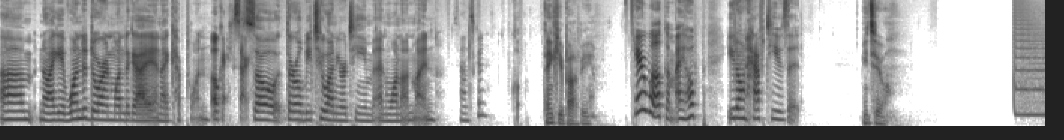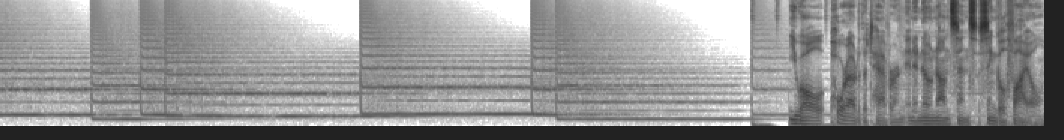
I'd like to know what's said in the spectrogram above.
Um, no, I gave one to Doran, one to Guy, and I kept one. Okay, sorry. So there will be two on your team and one on mine. Sounds good. Cool. Thank you, Poppy. You're welcome. I hope you don't have to use it. Me too. You all pour out of the tavern in a no nonsense single file,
